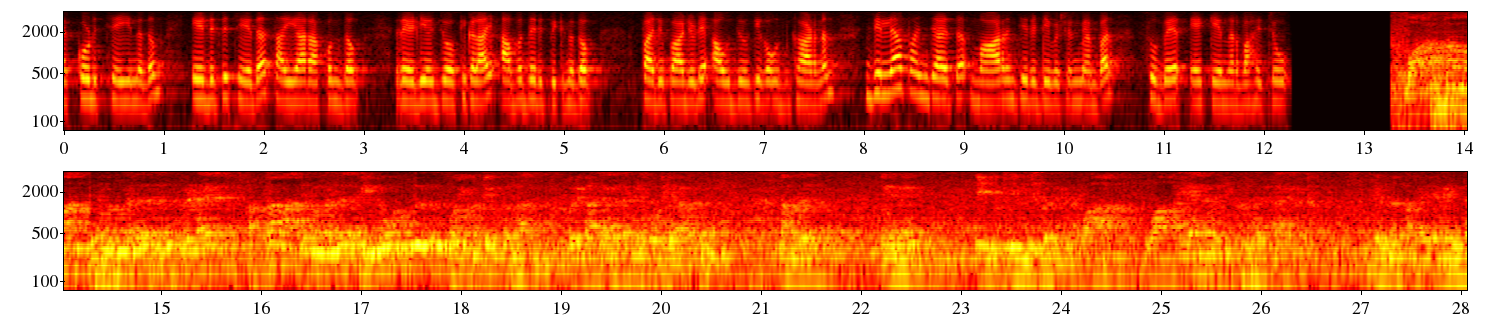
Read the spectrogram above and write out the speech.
റെക്കോർഡ് ചെയ്യുന്നതും എഡിറ്റ് ചെയ്ത് തയ്യാറാക്കുന്നതും റേഡിയോ ജോക്കികളായി അവതരിപ്പിക്കുന്നതും. പരിപാടിയുടെ ഔദ്യോഗിക ഉദ്ഘാടനം ജില്ലാ panchayat Maranchery division member Zubair A K നിർവഹിച്ചു. പോയിക്കൊണ്ടിരിക്കുന്ന ഒരു കാലഘട്ടത്തിൽ കൂടിയാണ് നമ്മൾ ഇങ്ങനെ ഈ ജീവിച്ചു വരുന്ന വാ വായന വഹിക്കുന്ന ഒരു കാലഘട്ടം എന്ന് പറയേണ്ട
